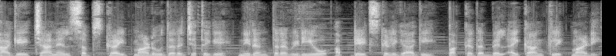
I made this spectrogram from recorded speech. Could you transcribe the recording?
ಹಾಗೆ ಚಾನೆಲ್ ಸಬ್ಸ್ಕ್ರೈಬ್ ಮಾಡುವುದರ ಜೊತೆಗೆ ನಿರಂತರ ವಿಡಿಯೋ ಅಪ್ಡೇಟ್ಸ್ಗಳಿಗಾಗಿ ಪಕ್ಕದ ಬೆಲ್ ಐಕಾನ್ ಕ್ಲಿಕ್ ಮಾಡಿ.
